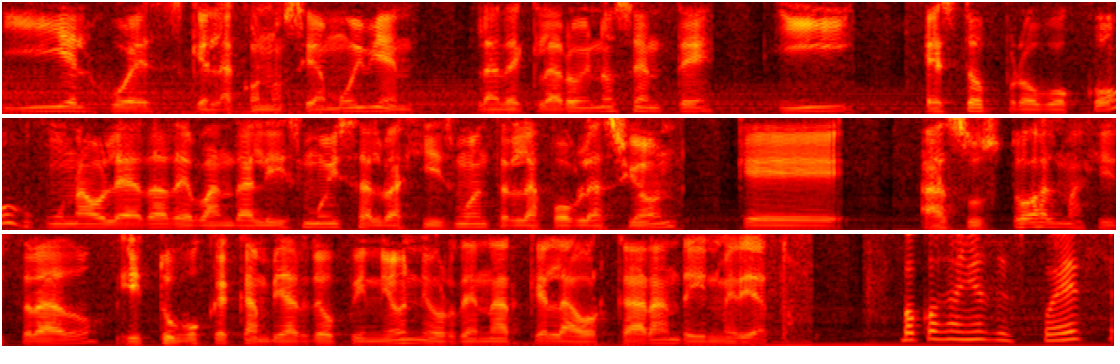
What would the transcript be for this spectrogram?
y el juez, que la conocía muy bien, la declaró inocente y esto provocó una oleada de vandalismo y salvajismo entre la población que asustó al magistrado y tuvo que cambiar de opinión y ordenar que la ahorcaran de inmediato. Pocos años después,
